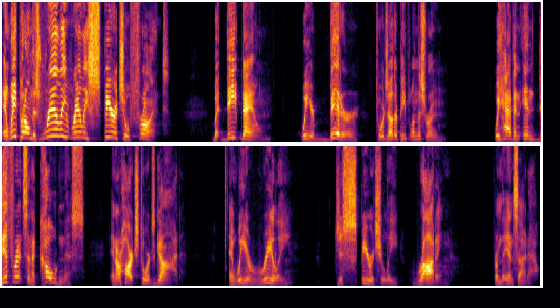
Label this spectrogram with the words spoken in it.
and we put on this really, really spiritual front. But deep down, we are bitter towards other people in this room. We have an indifference and a coldness in our hearts towards God and we are really just spiritually rotting from the inside out.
